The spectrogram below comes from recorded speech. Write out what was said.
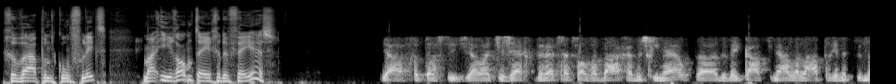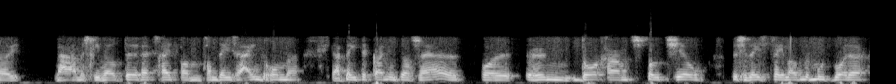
gewapend conflict. Maar Iran tegen de VS. Ja, fantastisch. Ja, wat je zegt, de wedstrijd van vandaag en misschien helpt de WK-finale later in het toernooi nou, misschien wel de wedstrijd van, van deze eindronde. Ja, beter kan niet als hè, voor hun doorgaans potentieel tussen deze twee landen moet worden,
